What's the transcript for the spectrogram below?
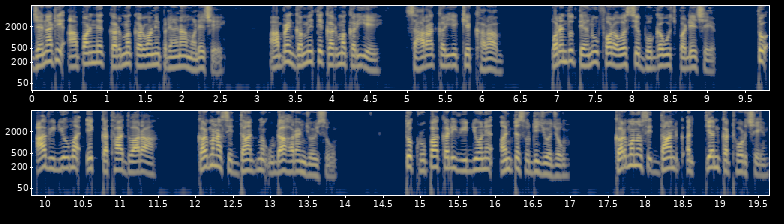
જેનાથી આપણને કર્મ કરવાની પ્રેરણા મળે છે. આપણે ગમે તે કર્મ કરીએ, સારા કરીએ કે ખરાબ, પરંતુ તેનું ફળ અવશ્ય ભોગવવું જ પડે છે. તો આ વિડીયોમાં એક કથા દ્વારા કર્મના સિદ્ધાંતનું ઉદાહરણ જોઈશું. તો કૃપા કરી વિડીયોને અંત સુધી જોજો. કર્મનો સિદ્ધાંત અત્યંત કઠોર છે.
